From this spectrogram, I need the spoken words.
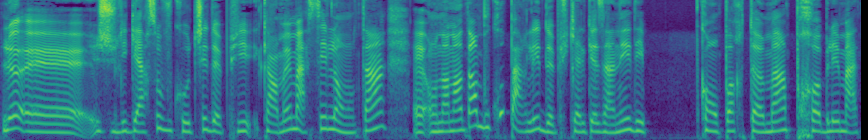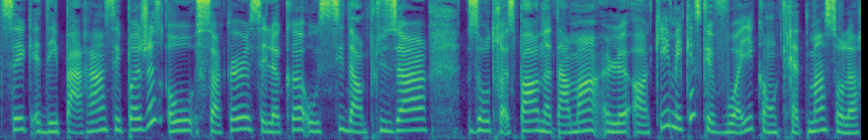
Là, Julie Garceau, vous coachez depuis quand même assez longtemps. on en entend beaucoup parler depuis quelques années des comportement problématique des parents. C'est pas juste au soccer, c'est le cas aussi dans plusieurs autres sports, notamment le hockey. Mais qu'est-ce que vous voyez concrètement sur leur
